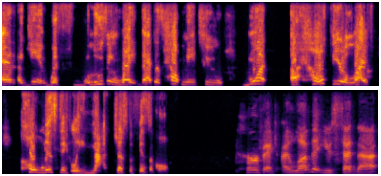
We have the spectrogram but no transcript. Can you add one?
And again, with losing weight, that has helped me to want a healthier life holistically, not just the physical. Perfect. I love that you said that.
